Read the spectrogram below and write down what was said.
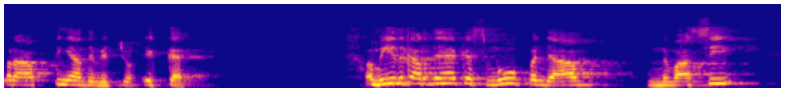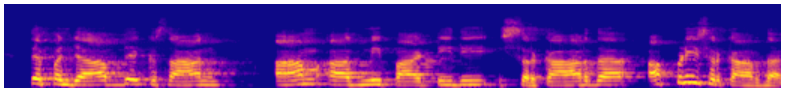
ਪ੍ਰਾਪਤੀਆਂ ਦੇ ਵਿੱਚੋਂ ਇੱਕ ਹੈ। ਉਮੀਦ ਕਰਦੇ ਹਾਂ ਕਿ ਸਮੂਹ ਪੰਜਾਬ ਨਿਵਾਸੀ ਤੇ ਪੰਜਾਬ ਦੇ ਕਿਸਾਨ ਆਮ ਆਦਮੀ ਪਾਰਟੀ ਦੀ ਸਰਕਾਰ ਦਾ, ਆਪਣੀ ਸਰਕਾਰ ਦਾ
